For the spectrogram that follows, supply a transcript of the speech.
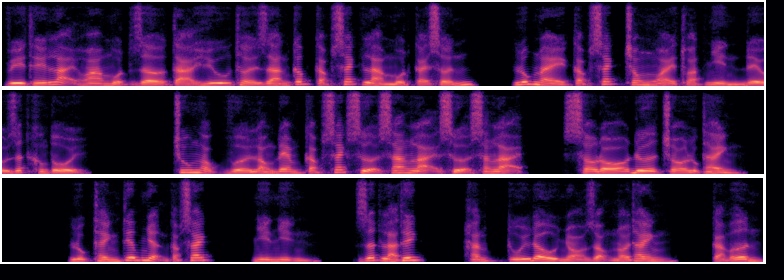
vì thế lại hoa một giờ tả hữu thời gian cấp cặp sách làm một cái sấn, lúc này cặp sách trong ngoài thoạt nhìn đều rất không tồi. Chu Ngọc vừa lòng đem cặp sách sửa sang lại sửa sang lại, sau đó đưa cho Lục Thành. Lục Thành tiếp nhận cặp sách, nhìn nhìn, rất là thích, hắn túi đầu nhỏ giọng nói thanh, cảm ơn.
